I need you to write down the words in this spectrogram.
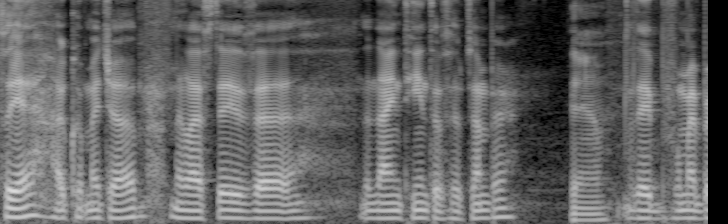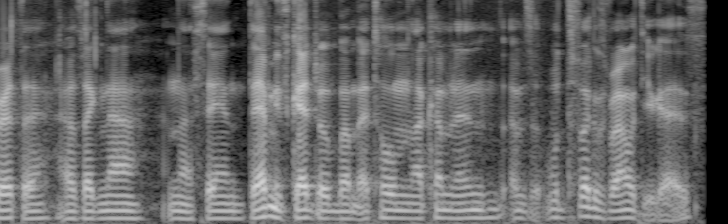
So yeah, I quit my job. My last day is uh, the 19th of September. Damn. The day before my birthday. I was like, nah, I'm not staying. They had me scheduled, but I told them I'm not coming in. I was like, what the fuck is wrong with you guys?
